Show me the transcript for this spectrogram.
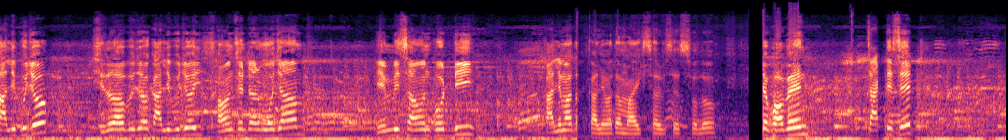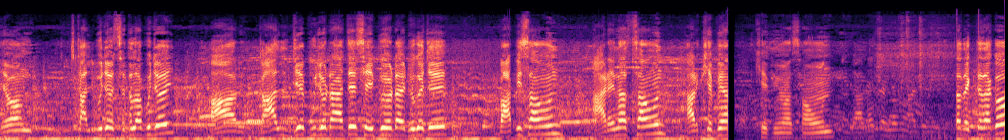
কালী পুজো। শীতলা পুজো, কালী পুজোয় sound centre Mojam MB sound four D Kalimata Kalimata mike services হলো হবেন চারটে সেট এবং কালী পুজো শীতলা পুজোয়। আর কাল যে পুজোটা আছে, সেই পুজোটায় ঢুকেছে বাপি সাউন্ড আরেনার সাউন্ড, আর খেপে খেপিমা সাউন্ড। দেখতে থাকো।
